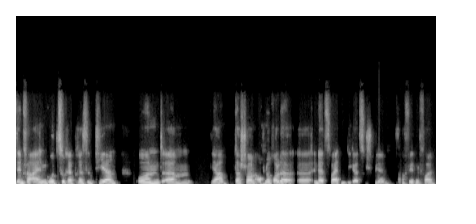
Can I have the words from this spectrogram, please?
den Verein gut zu repräsentieren und ähm, ja, da schon auch eine Rolle äh, in der zweiten Liga zu spielen, auf jeden Fall.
